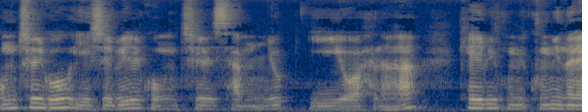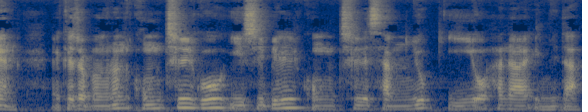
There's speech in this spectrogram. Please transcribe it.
079-21-0736-251 KB국민은행 계좌번호는 079-21-0736-251입니다.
